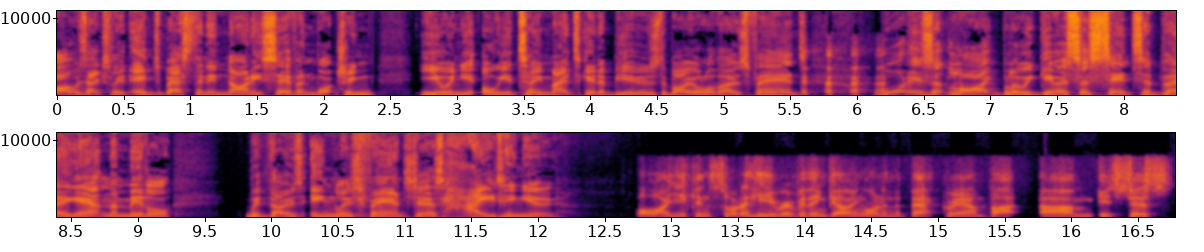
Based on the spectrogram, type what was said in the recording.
I was actually at Edgbaston in '97, watching you and your, all your teammates get abused by all of those fans. what is it like, Bluey? Give us a sense of being out in the middle with those English fans just hating you. Oh, you can sort of hear everything going on in the background, but um, it's just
